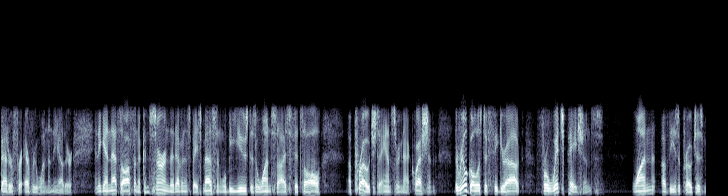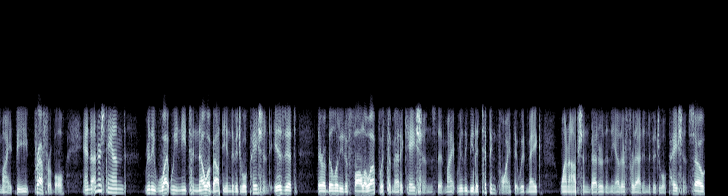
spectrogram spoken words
better for everyone than the other. And again, that's often a concern that evidence based medicine will be used as a one size fits all approach to answering that question. The real goal is to figure out for which patients one of these approaches might be preferable, and to understand really what we need to know about the individual patient. Is it their ability to follow up with the medications that might really be the tipping point that would make one option better than the other for that individual patient? So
